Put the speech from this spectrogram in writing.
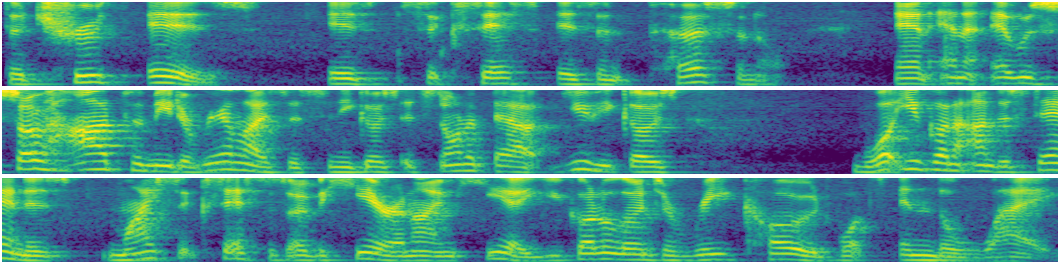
the truth is, is success isn't personal. And, and it was so hard for me to realize this. And he goes, it's not about you. He goes, what you've got to understand is my success is over here and I'm here. You've got to learn to recode what's in the way.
